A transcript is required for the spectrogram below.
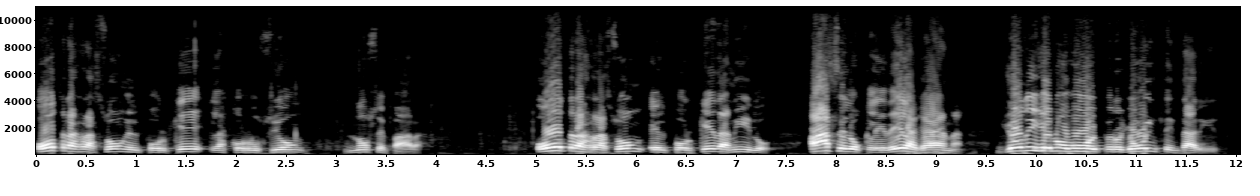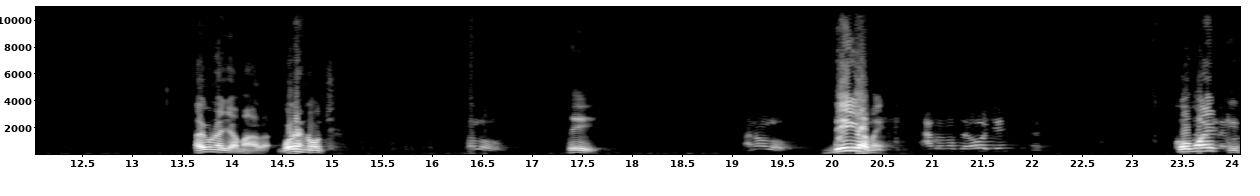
Otra razón el por qué la corrupción no se para. Otra razón el por qué Danilo hace lo que le dé la gana. Yo dije no voy, pero yo voy a intentar ir. Hay una llamada. Buenas noches. Sí. Manolo. Dígame. Ah, pero no se oye. ¿Cómo es? que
